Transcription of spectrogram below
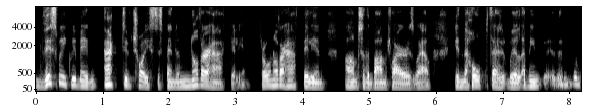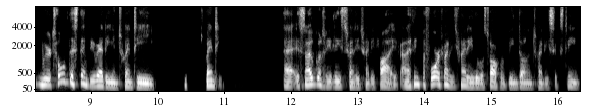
This week we made an active choice to spend another half billion, throw another half billion onto the bonfire as well, in the hope that it will. I mean, we were told this thing be ready in twenty twenty uh, it's now going to be at least 2025. And I think before 2020, there was talk of being done in 2016.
